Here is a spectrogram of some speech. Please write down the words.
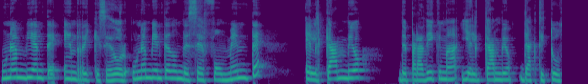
un ambiente enriquecedor, un ambiente donde se fomente el cambio de paradigma y el cambio de actitud.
